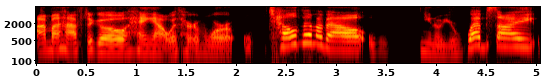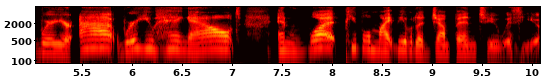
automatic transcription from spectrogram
I'm going to have to go hang out with her more. Tell them about you know your website where you're at where you hang out and what people might be able to jump into with you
